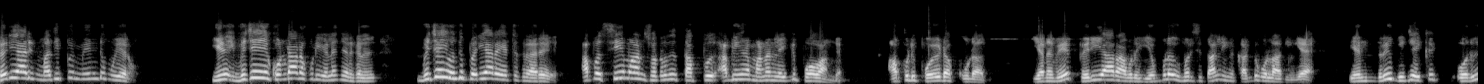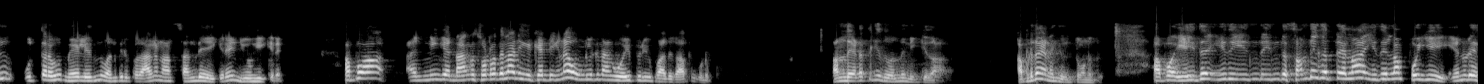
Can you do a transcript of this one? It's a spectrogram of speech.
பெரியாரின் மதிப்பு மீண்டும் உயரும். விஜயை கொண்டாடக்கூடிய இளைஞர்கள் விஜய் வந்து பெரியாரை ஏற்றுக்கிறாரு. அப்ப சீமான் சொல்றது தப்பு அப்படிங்கிற மனநிலைக்கு போவாங்க. அப்படி போயிடக்கூடாது. எனவே பெரியார் அவரை எவ்வளவு விமர்சித்தாலும் நீங்க கண்டுகொள்ளாதீங்க என்று விஜய்க்கு ஒரு உத்தரவு மேலிருந்து வந்திருப்பதாக நான் சந்தேகிக்கிறேன் யூகிக்கிறேன். அப்போ நீங்க நாங்க சொல்றதெல்லாம் நீங்க கேட்டீங்கன்னா உங்களுக்கு நாங்க ஒய்பிரிவு பாதுகாப்பு கொடுப்போம். அந்த இடத்துக்கு இது வந்து நிக்குதா? அப்படிதான் எனக்கு இது தோணுது. அப்போ இது இது இந்த இந்த சந்தேகத்தை எல்லாம் இதெல்லாம் பொய். என்னுடைய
